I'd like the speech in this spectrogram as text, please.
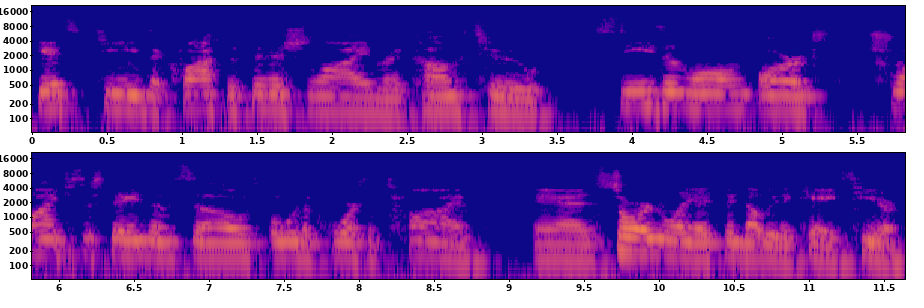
gets teams across the finish line when it comes to season long arcs, trying to sustain themselves over the course of time. And certainly, I think that'll be the case here.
